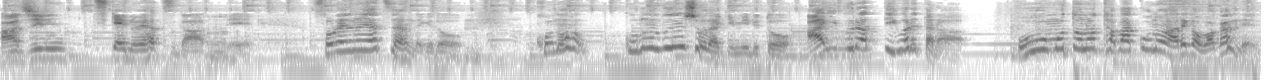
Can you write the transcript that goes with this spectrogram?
味付けのやつがあって、それのやつなんだけど、このこの文章だけ見るとアイブラって言われたら大元のタバコのあれが分かんないの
